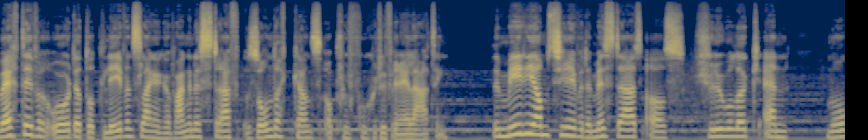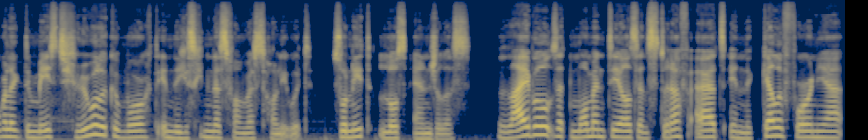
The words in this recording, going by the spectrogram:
werd hij veroordeeld tot levenslange gevangenisstraf zonder kans op vervroegde vrijlating. De media omschreven de misdaad als gruwelijk en mogelijk de meest gruwelijke moord in de geschiedenis van West Hollywood, zo niet Los Angeles. Libel zet momenteel zijn straf uit in de California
